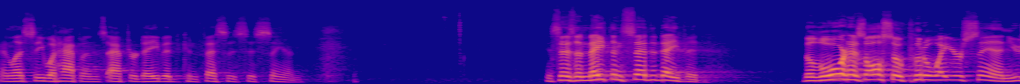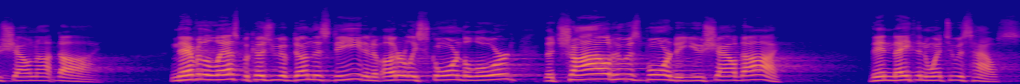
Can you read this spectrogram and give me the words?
And let's see what happens after David confesses his sin. It says, And Nathan said to David, The Lord has also put away your sin. You shall not die. Nevertheless, because you have done this deed and have utterly scorned the Lord, the child who is born to you shall die. Then Nathan went to his house.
